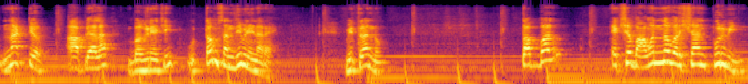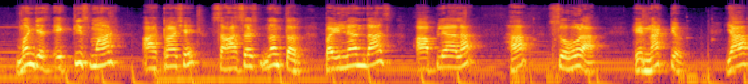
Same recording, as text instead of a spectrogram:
नाट्य आपल्याला बघण्याची उत्तम संधी मिळणार आहे. मित्रांनो तब्बल एकशे बावन्न वर्षांपूर्वी म्हणजेच एकतीस मार्च अठराशे सहासष्ट नंतर पहिल्यांदाच आपल्याला हा सोहळा हे नाट्य या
